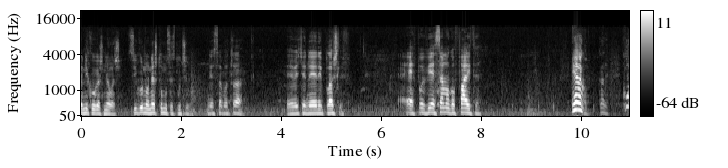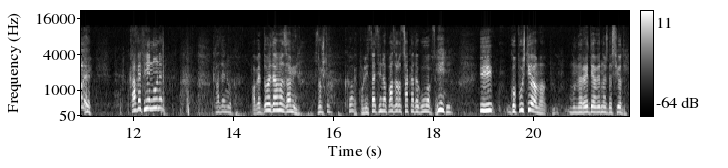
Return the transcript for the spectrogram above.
Коле никогаш не лаже. Сигурно нешто му се случило. Не само тоа. Е, веќе не е ни плашлив. Е, па вие само го фалите. Еве го! Каде? Коле! Каде ти е Нуне? Каде Нука? Абе, дојде ама замина. Зошто? Бе, полицајци на пазарот сака да го уапсат. И? И го пушти, ама му наредија веднаш да си оди.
